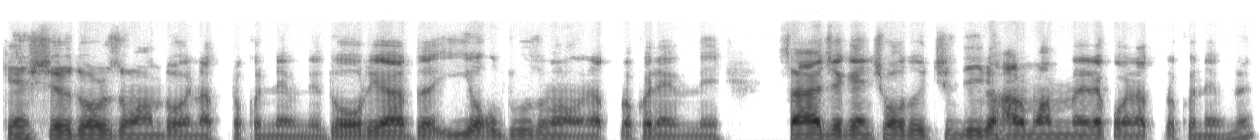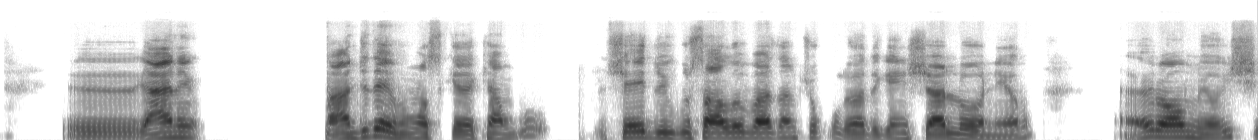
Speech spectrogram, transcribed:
gençleri doğru zamanda oynatmak önemli. Doğru yerde iyi olduğu zaman oynatmak önemli. Sadece genç olduğu için değil harmanlayarak oynatmak önemli. Ee, yani bence de yapılması gereken bu. Şey duygusallığı bazen çok oluyor. Hadi gençlerle oynayalım. Öyle olmuyor iş.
